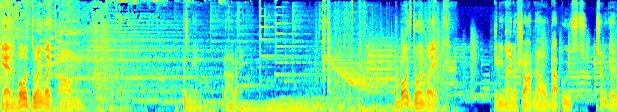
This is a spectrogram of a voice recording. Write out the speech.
Yeah, the bow is doing like um Prismium. I don't have any. The bow is doing like 89 a shot now with that boost. It's really good.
